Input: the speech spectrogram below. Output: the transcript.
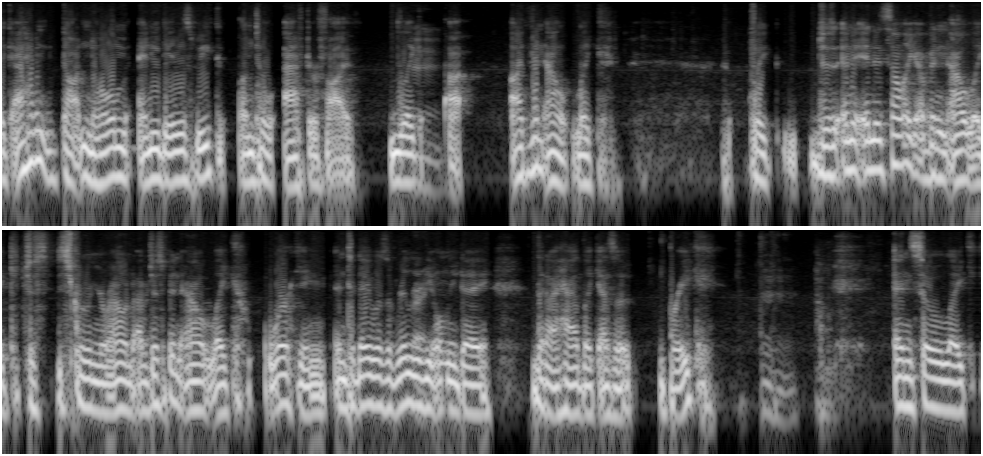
Like, I haven't gotten home any day this week until after five. Like. Mm. I, I've been out like." Like just and, and it's not like I've been out like just screwing around. I've just been out like working, and today was really the only day that I had like as a break. Hmm and so like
